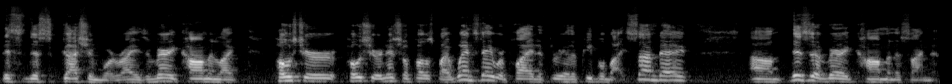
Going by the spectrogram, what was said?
This discussion board, right? It's a very common like post your post your initial post by Wednesday, reply to three other people by Sunday. Um, this is a very common assignment.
